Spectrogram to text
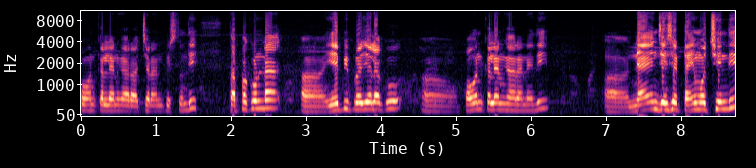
పవన్ కళ్యాణ్ గారు వచ్చారనిపిస్తుంది. తప్పకుండా ఏపీ ప్రజలకు పవన్ కళ్యాణ్ గారు అనేది న్యాయం చేసే టైం వచ్చింది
